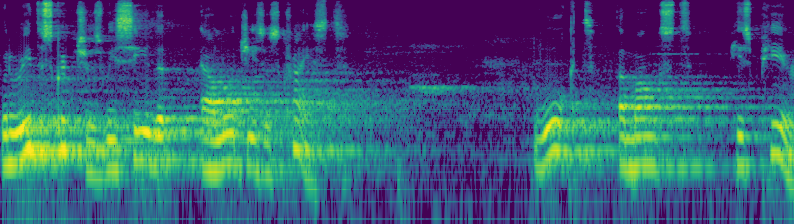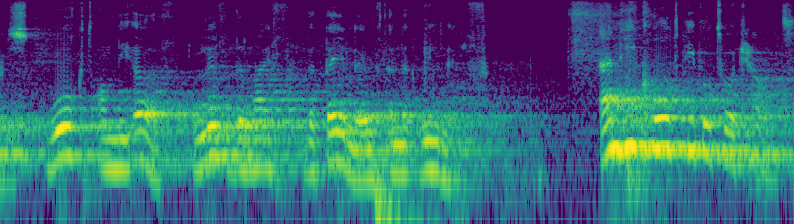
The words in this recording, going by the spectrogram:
When we read the scriptures, we see that our Lord Jesus Christ walked amongst his peers, walked on the earth, lived the life that they lived and that we live. And he called people to account.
